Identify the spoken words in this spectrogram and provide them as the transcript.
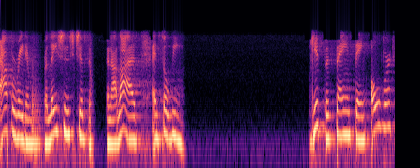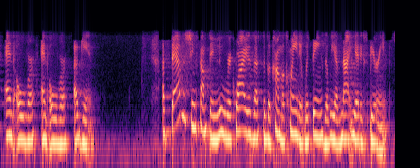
operate in relationships in our lives. And so we get the same thing over and over and over again. Establishing something new requires us to become acquainted with things that we have not yet experienced.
